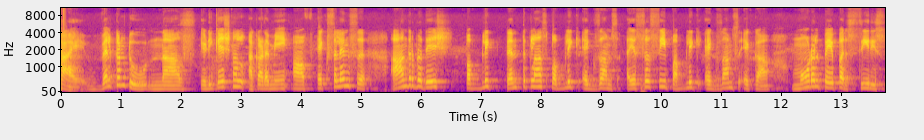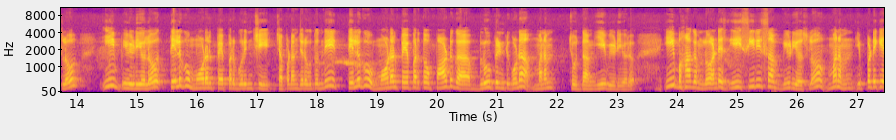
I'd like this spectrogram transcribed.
Hi welcome to Nas educational academy of excellence Andhra Pradesh public tenth class public exams SSC public exams యొక్క మోడల్ పేపర్ సిరీస్లో ఈ వీడియోలో తెలుగు మోడల్ పేపర్ గురించి చెప్పడం జరుగుతుంది. తెలుగు మోడల్ పేపర్తో పాటుగా బ్లూ ప్రింట్ కూడా మనం చూద్దాం ఈ వీడియోలో. ఈ భాగంలో అంటే ఈ సిరీస్ ఆఫ్ వీడియోస్లో మనం ఇప్పటికే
